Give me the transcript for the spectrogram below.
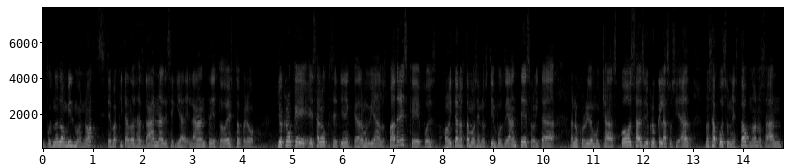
Y pues no es lo mismo, ¿no? Se te va quitando esas ganas de seguir adelante, de todo esto, pero yo creo que es algo que se tiene que quedar muy bien a los padres, que pues ahorita no estamos en los tiempos de antes, ahorita han ocurrido muchas cosas, yo creo que la sociedad nos ha puesto un stop, ¿no? Nos han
